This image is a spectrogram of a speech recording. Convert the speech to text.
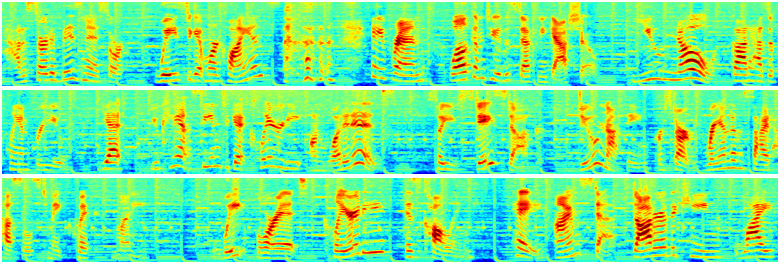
how to start a business, or ways to get more clients? hey, friend, welcome to the Stefanie Gass Show. You know God has a plan for you, yet you can't seem to get clarity on what it is. So you stay stuck, do nothing, or start random side hustles to make quick money. Wait for it. Clarity is calling. Hey, I'm Steph, daughter of the king, wife,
